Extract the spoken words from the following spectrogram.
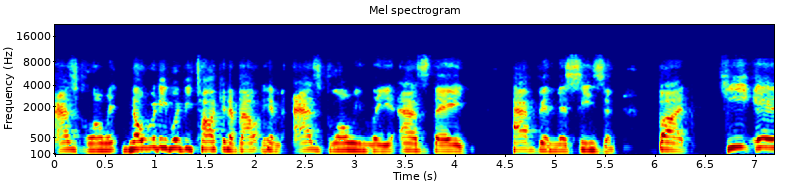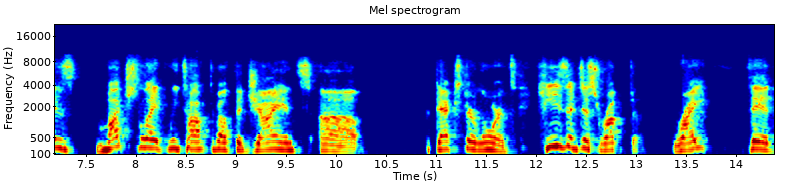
as glowing. Nobody would be talking about him as glowingly as they have been this season. But he is much like we talked about the Giants, uh, Dexter Lawrence. He's a disruptor, right? The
